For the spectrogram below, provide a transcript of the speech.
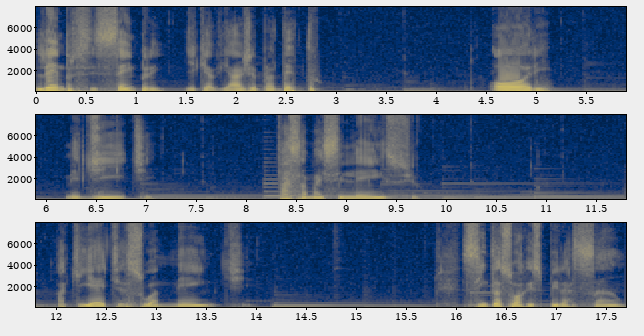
Lembre-se sempre de que a viagem é para dentro. Ore, medite, faça mais silêncio, aquiete a sua mente, sinta a sua respiração.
